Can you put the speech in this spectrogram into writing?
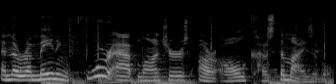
and the remaining 4 app launchers are all customizable.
